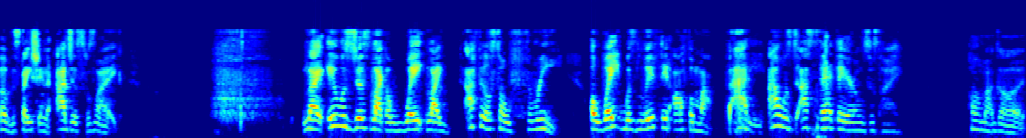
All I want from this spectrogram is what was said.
of the station, I just was like, like it was just like a weight, like I feel so free. A weight was lifted off of my body. I was, I sat there and was just like, oh my God,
